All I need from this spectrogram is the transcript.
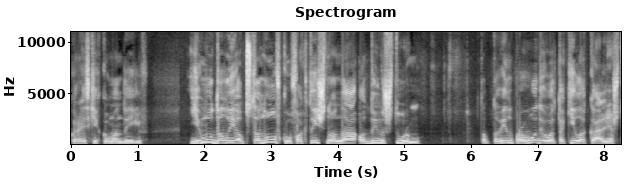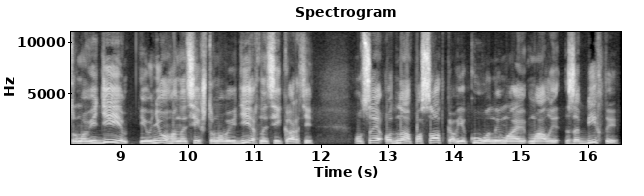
корейських командирів. Йому дали обстановку фактично на один штурм. Тобто він проводив такі локальні штурмові дії, і у нього на цих штурмових діях, на цій карті, оце одна посадка, в яку вони мали забігти,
